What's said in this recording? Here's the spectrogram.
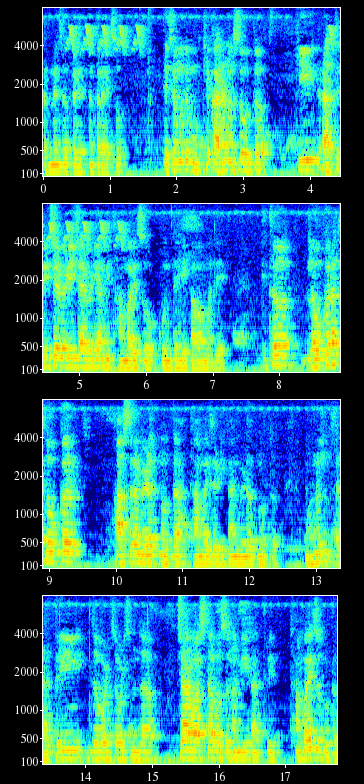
करण्याचा प्रयत्न करायचो. त्याच्यामध्ये मुख्य कारण असं होतं की रात्रीच्या वेळी ज्यावेळी आम्ही थांबायचो कोणत्याही गावामध्ये तिथं लवकरात लवकर आसरा मिळत नव्हता थांबायचं ठिकाण मिळत नव्हतं. म्हणून रात्री जवळजवळ समजा चार वाजतापासून आम्ही रात्री थांबायचो कुठं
